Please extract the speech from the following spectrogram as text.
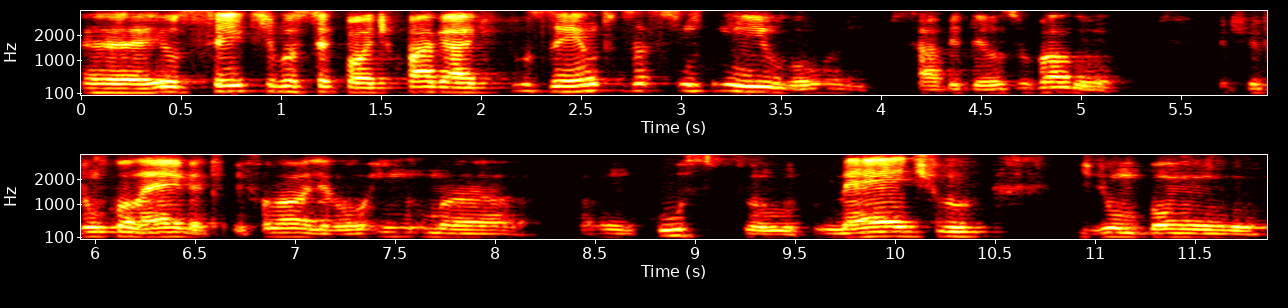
É, eu sei que você pode pagar de 200 a 5 mil, ou sabe Deus o valor. Eu tive um colega que me falou, olha, uma, um custo médio de um bom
